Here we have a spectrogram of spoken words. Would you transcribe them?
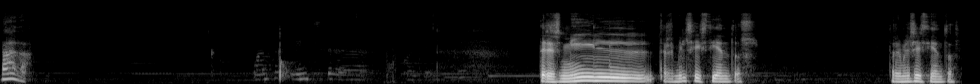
Nada. ¿Cuántos? 3.000, 3.600. 3.600.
